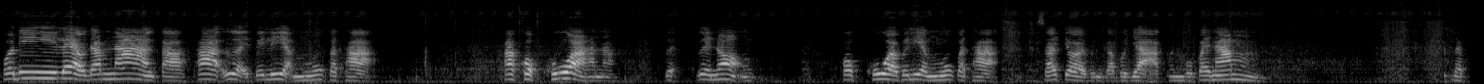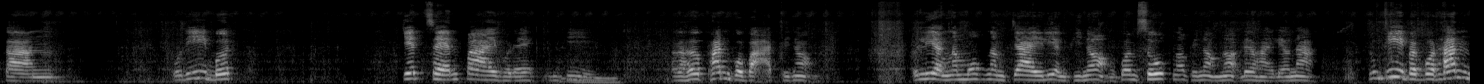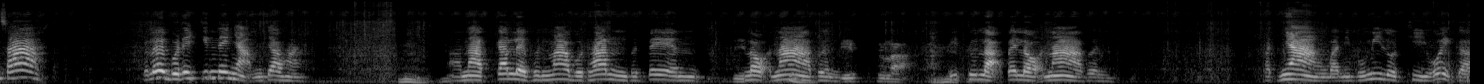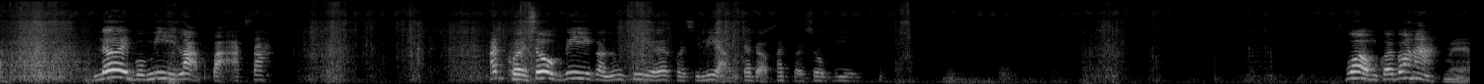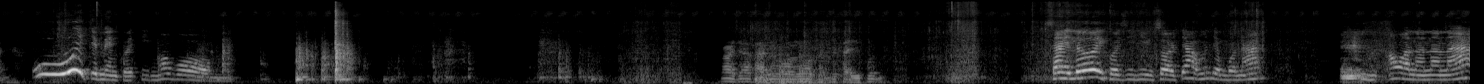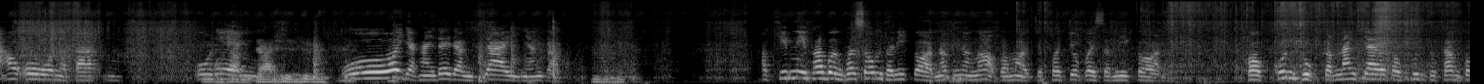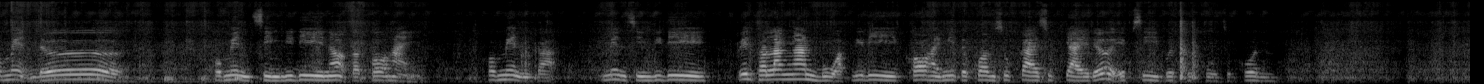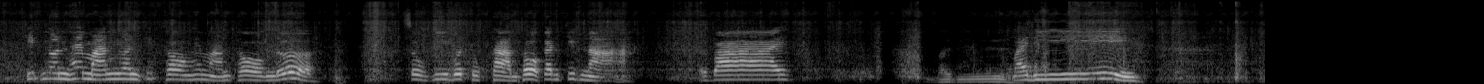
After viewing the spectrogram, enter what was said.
พอดีแล้วดำหน้ากะผ้าเอื้อยไปเลี้ยงหมูกระทะผ้าครอบครัวนนะเอื้อยน้องครอบครัวไปเลี้ยงหมูกระทะ สาวจอยเพิ่นกับบ่อยากเพิ่นบ่ไปนำแบบการบ่ดีเบิดเจ็ดแสนปลายบ่ได้บางทีอืมแล้วก็เฮอพันกว่าบาทพี่น้องไปเลี้ยงน้ำมกน้ำใจเลี้ยงพี่น้องความสุขเนาะพี่น้องเนาะแล้วหายแล้วนะลุงที่ไปบ่ทันซะก็เลยบ่ได้กินได้หยำเจ้าค่ะ อืมอ่านัดกันเลยเพิ่นมาบ่ทันเพิ่นเป็นเลาะหน้าเพิ่นติดธุระติดธุระไปเลาะหน้าเพิ่นปัดย่างบัดนี้บ่มีรถขี่โอ้ยกะเลยบ่มีลาบปากซะพัดข่อยโชคดีก่อนลุงพี่เอ้ยข่อยสิเลี้ยงจะดอกพัดข่อยโชคดีวอร์มข่อยบ่ฮะแม่น อุ้ยจะแม่นข่อยติมเฮาวอร์ม ว่าจะใส่แล้วบ่แล้วเพิ่นไปใส่อยู่พุ่นใส่เลยข่อยสิหิวซอยเจ้ามันจังบ่นะ เอาอันนั้นน่ะนะ เอาโอน่ะตักนะโอแดงบ่ตั้ใจโอ้ย อยากให้ได้ดังใจหยังกับ เอาคลิปนี้พระเบิงพระส้มเท่านี้ก่อนเนาะพี่น้องเนาะประมาณจะพอจบไว้สำนีก่อน ขอบคุณถูกกำลังใจ ขอบคุณทุกคำคอมเมนต์เด้อคอมเมนต์สิ่งดีๆเนาะกับขอให้คอมเมนต์กับเมนต์สิ่งดี เป็นพลังงานบวกดีๆ ขอให้มีแต่ความสุขกายสุขใจเด้อ FC เบิดทุกผู้ทุกคน คิดเงินให้หมานเงินคิดทองให้หมานทองเด้อโชคดีเบิดทุกฐานพ่อกันคลิปหนาบ๊ายบายไปดี บายดี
